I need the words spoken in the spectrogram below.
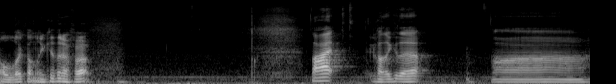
Alle kan ikke treffe. Nei, kan ikke det. Uh,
